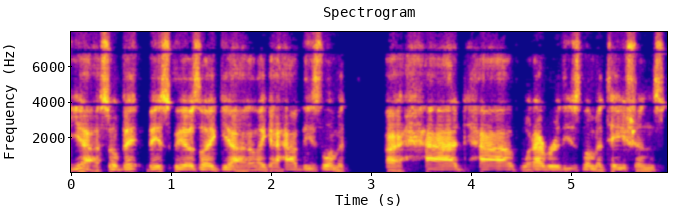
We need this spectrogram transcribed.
yeah. So ba- basically, I was like, yeah, like I have these limit, I had have whatever these limitations.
